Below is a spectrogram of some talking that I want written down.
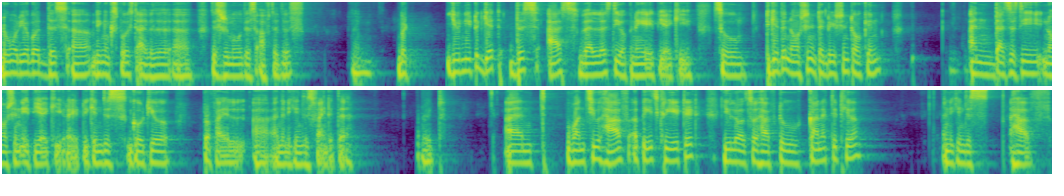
don't worry about this uh, being exposed. I will uh, just remove this after this. Um, but you need to get this as well as the OpenAI API key. So to get the Notion integration token, and that's just the Notion API key, right? You can just go to your profile uh, and then you can just find it there, right? And once you have a page created, you'll also have to connect it here and you can just have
